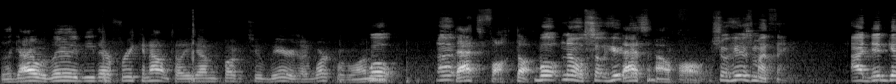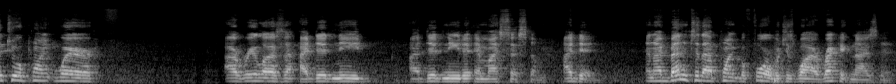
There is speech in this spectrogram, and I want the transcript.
But the guy would literally be there freaking out until he got him fucking two beers. I worked with one. Well, uh, that's fucked up. well, no. So here, that's an alcoholic. so here's my thing. I did get to a point where I realized that I did need, I did need it in my system. I did, and I've been to that point before, which is why I recognized it.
